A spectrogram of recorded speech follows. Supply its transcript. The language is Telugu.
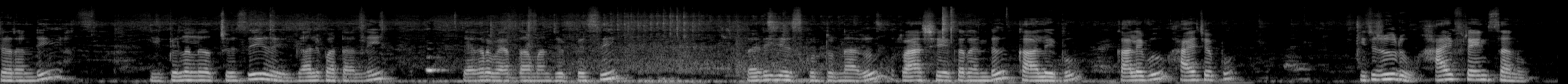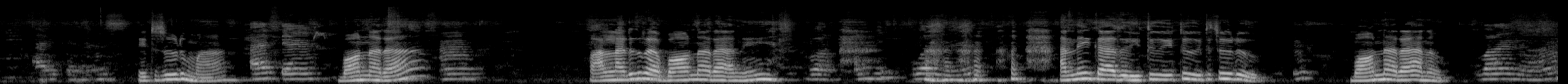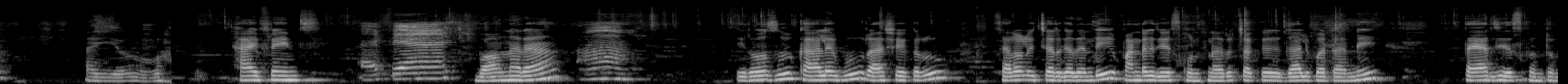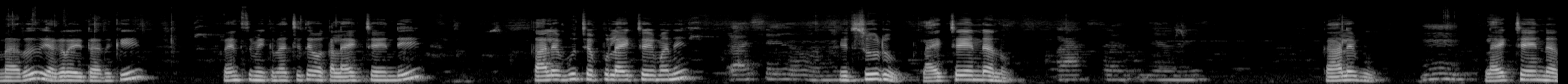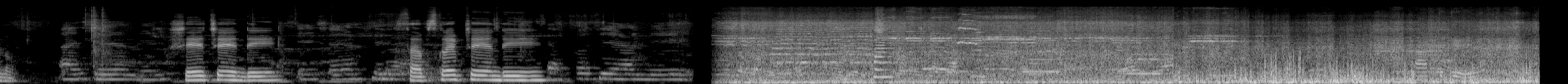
వచ్చారండి ఈ పిల్లలు వచ్చేసి గాలిపటాన్ని ఎగరవేద్దామని చెప్పేసి రెడీ చేసుకుంటున్నారు. Rajasekhar and Caleb. Caleb hi చెప్పు. ఇటు చూడు హాయ్ ఫ్రెండ్స్ అను. ఇటు చూడుమా. బాగున్నారా? వాళ్ళని అడుగురా బాగున్నారా అని. అన్నీ కాదు ఇటు ఇటు ఇటు చూడు. బాగున్నారా అను? అయ్యో. Hi friends. బాగున్నారా? ఈరోజు కాలేబు రాజశేఖరు సెలవులు ఇచ్చారు కదండి. పండగ చేసుకుంటున్నారు. చక్కగా గాలిపటాన్ని తయారు చేసుకుంటున్నారు ఎగరేయటానికి. ఫ్రెండ్స్ మీకు నచ్చితే ఒక లైక్ చేయండి. కాలేబు చెప్పు లైక్ చేయమని. ఇటు చూడు లైక్ చేయండి అను. కాలేబు. లైక్ చేయండి అను. షేర్ చేయండి. సబ్స్క్రైబ్ చేయండి.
